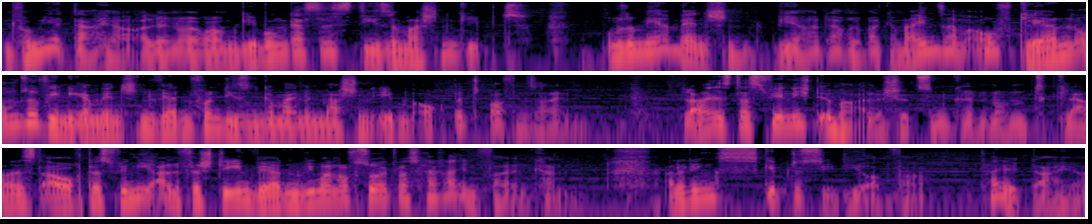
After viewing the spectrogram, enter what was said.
Informiert daher alle in eurer Umgebung, dass es diese Maschen gibt. Umso mehr Menschen wir darüber gemeinsam aufklären, umso weniger Menschen werden von diesen gemeinen Maschen eben auch betroffen sein. Klar ist, dass wir nicht immer alle schützen können und klar ist auch, dass wir nie alle verstehen werden, wie man auf so etwas hereinfallen kann. Allerdings gibt es sie, die Opfer. Teilt daher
